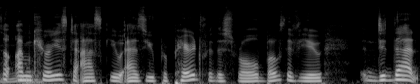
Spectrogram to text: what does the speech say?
So I'm mm. curious to ask you, as you prepared for this role, both of you, did that?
